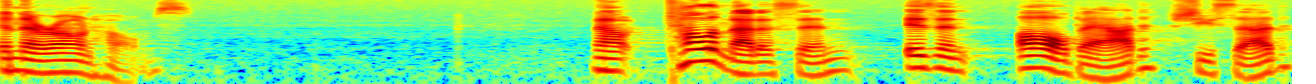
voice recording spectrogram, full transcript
in their own homes. Now, telemedicine isn't all bad, she said.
